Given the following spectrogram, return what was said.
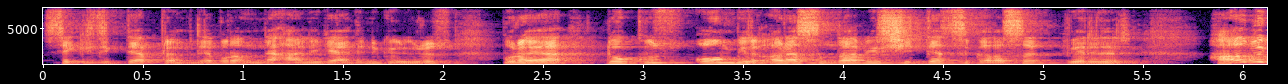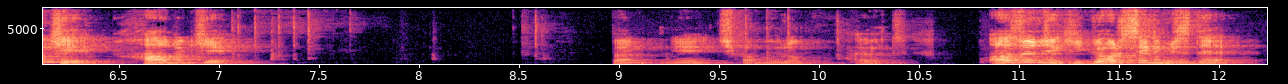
8'lik depremde buranın ne hale geldiğini görüyoruz. Buraya 9-11 arasında bir şiddet skalası verilir. Halbuki, halbuki ben niye çıkamıyorum? Evet. Az önceki görselimizde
